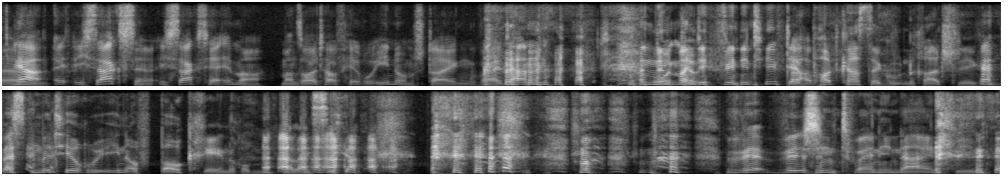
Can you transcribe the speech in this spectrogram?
Ähm, Ja, äh, ich sag's dir, ich sag's ja immer, man sollte auf Heroin umsteigen, weil dann, dann nimmt man der- definitiv Der ab. Podcast der guten Ratschläge. Am besten mit Heroin auf Baukränen rumbalancieren. Vi- Vision 2019.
